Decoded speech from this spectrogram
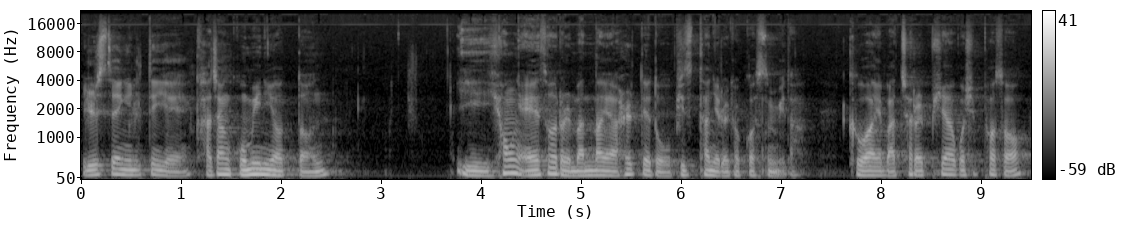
일생일대에 가장 고민이었던 이 형 에서를 만나야 할 때도 비슷한 일을 겪었습니다. 그와의 마찰을 피하고 싶어서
